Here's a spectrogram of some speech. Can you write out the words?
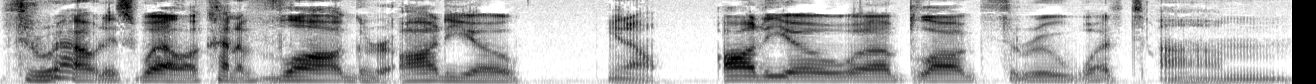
throughout as well. I'll kind of vlog or audio, you know, audio uh, blog through what. Um,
